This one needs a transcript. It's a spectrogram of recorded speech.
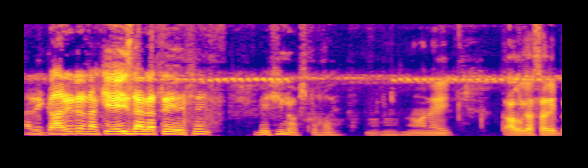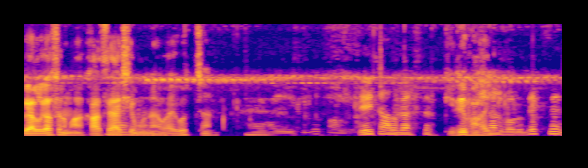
আর এই গাড়িটা নাকি এই জায়গাতে এসেই বেশি নষ্ট হয়। মানে এই তাল গাছ আর এই বেল গাছের মা কাছে হ্যাঁ, আসি মনে হয় হ্যাঁ। ভাই বুঝছেন? হ্যাঁ এই তাল গাছটা কিরে ভাই? বড় দেখছেন?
